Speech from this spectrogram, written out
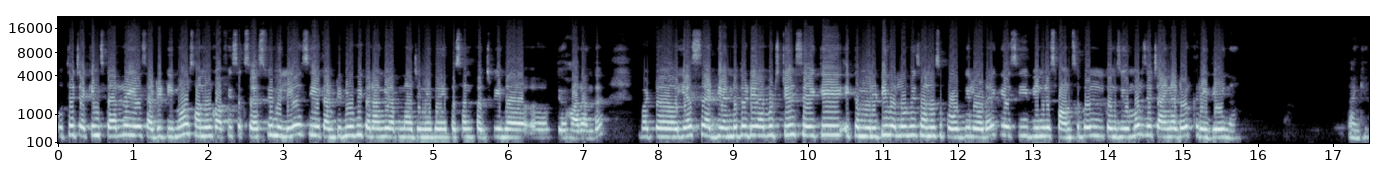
ਉੱਥੇ ਚੈਕਿੰਗਸ ਕਰ ਰਹੀ ਹੈ ਸਾਡੀ ਟੀਮ ਔਰ ਸਾਨੂੰ ਕਾਫੀ ਸਕਸੈਸ ਵੀ ਮਿਲੀ ਹੈ। ਅਸੀਂ ਇਹ ਕੰਟੀਨਿਊ ਵੀ ਕਰਾਂਗੇ ਆਪਣਾ ਜਿਵੇਂ ਦੇ ਪਸੰਦ ਪੰਚਮੀ ਦਾ ਤਿਉਹਾਰ ਆਂਦਾ but yes at the end of the day I would still say ਕਿ ਇੱਕ ਕਮਿਊਨਿਟੀ ਵੱਲੋਂ ਵੀ ਸਾਨੂੰ ਸਪੋਰਟ ਦੀ ਲੋੜ ਹੈ ਕਿ ਅਸੀਂ ਬੀਇੰਗ ਰਿਸਪੌਂਸਿਬਲ ਕੰਜ਼ਿਊਮਰਸ ਇਹ ਚਾਈਨਾ ਡੋਰ ਖਰੀਦੇ ਹੀ ਨਾ। ਥੈਂਕ ਯੂ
